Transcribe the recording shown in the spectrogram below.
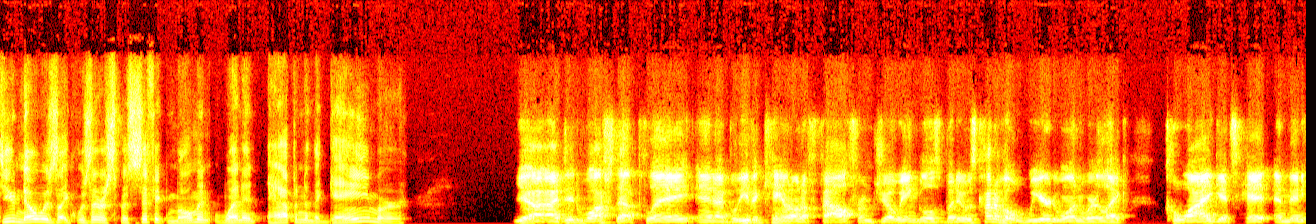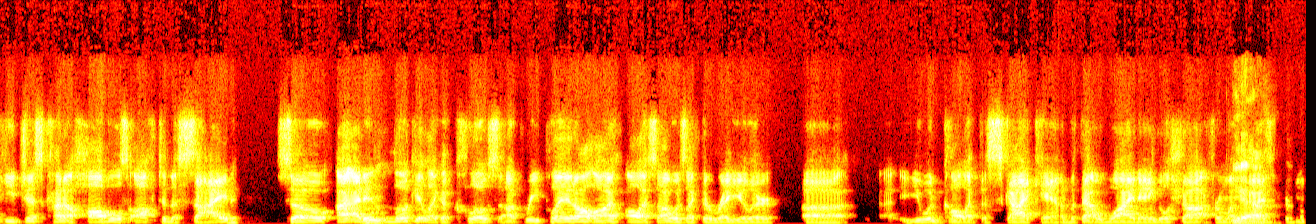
do you know was like was there a specific moment when it happened in the game or? Yeah, I did watch that play, and I believe it came on a foul from Joe Ingles, but it was kind of a weird one where like Kawhi gets hit and then he just kind of hobbles off to the side. So I, I didn't look at like a close up replay at all. All I, all I saw was like the regular, uh, you wouldn't call it like the sky cam, but that wide angle shot from when yeah. guys the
